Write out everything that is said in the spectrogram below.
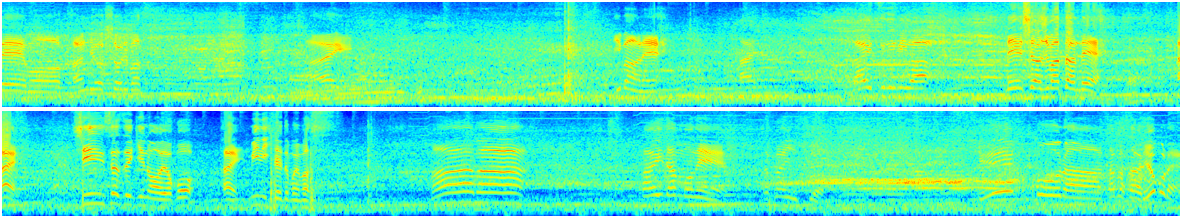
営も完了しております。はい。今はねはい。ライツ組が練習始まったんではい。審査席の横はい見に行きたいと思います。まあまあ階段もね高いんですよ。結構な高さあるよこれは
